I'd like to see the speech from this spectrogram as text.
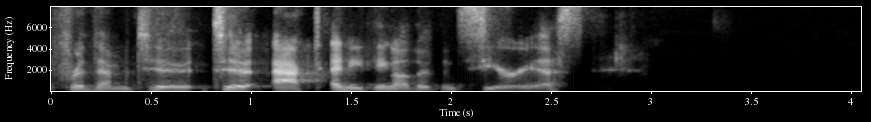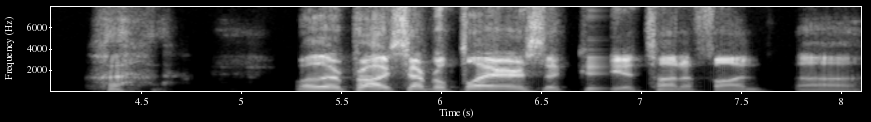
for them to to act anything other than serious? well, there are probably several players that could be a ton of fun. Uh,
